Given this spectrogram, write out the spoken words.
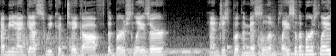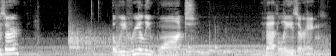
I mean, I guess we could take off the burst laser and just put the missile in place of the burst laser. But we really want that lasering.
